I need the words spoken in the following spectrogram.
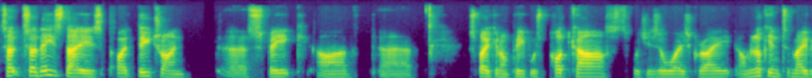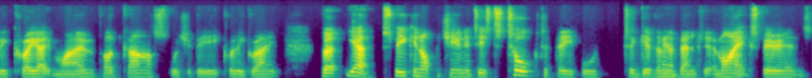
So so these days I do try and uh, speak. I've uh, spoken on people's podcasts, which is always great. I'm looking to maybe create my own podcast, which would be equally great. But yeah, speaking opportunities to talk to people, to give them yeah. the benefit of my experience,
